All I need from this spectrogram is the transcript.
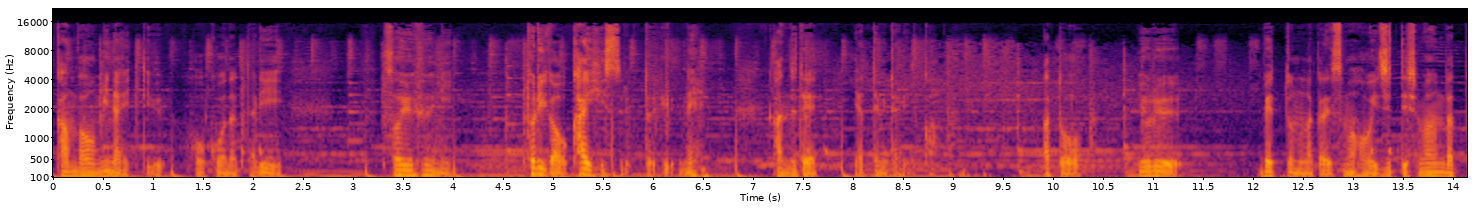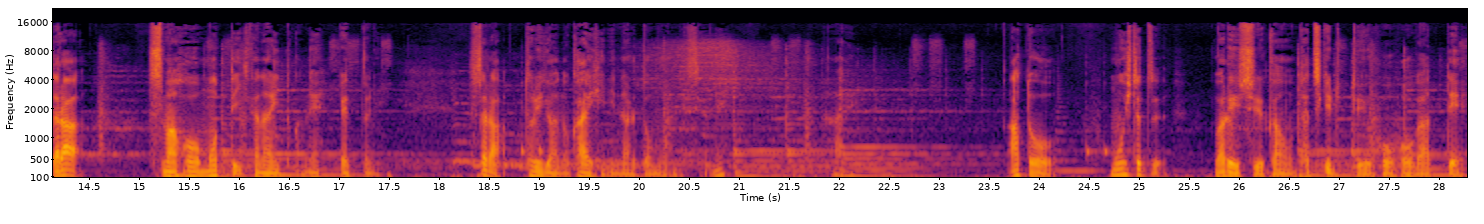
看板を見ないっていう方向だったりそういう風にトリガーを回避するというね感じでやってみたりとか。あと夜ベッドの中でスマホをいじってしまうんだったらスマホを持っていかないとかねベッドに。そしたらトリガーの回避になると思うんですよね。はい。あともう一つ悪い習慣を断ち切るという方法があって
